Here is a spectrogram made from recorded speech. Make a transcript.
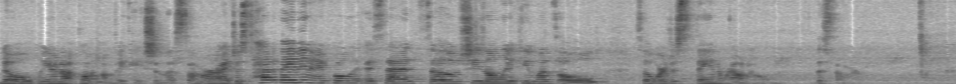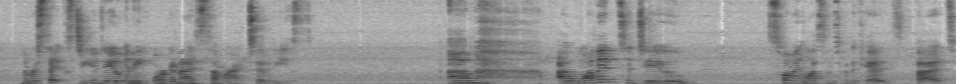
No, we are not going on vacation this summer. I just had a baby in April, like I said, so she's only a few months old. So we're just staying around home this summer. Number six, do you do any organized summer activities? Um, I wanted to do swimming lessons for the kids, but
